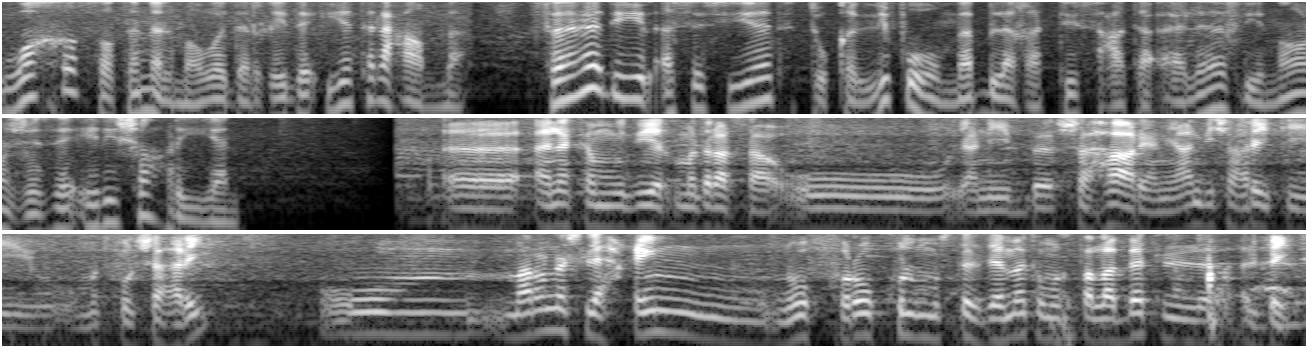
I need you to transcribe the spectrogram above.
وخاصة المواد الغذائية العامة. فهذه الأساسيات تكلفه مبلغ تسعة آلاف دينار جزائري شهريا. أنا كمدير مدرسة ويعني بشهر يعني عندي شهريتي ومدخول شهري. وما راناش لاحقين نوفروا كل مستلزمات ومتطلبات ال- البيت.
